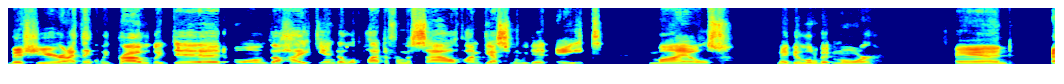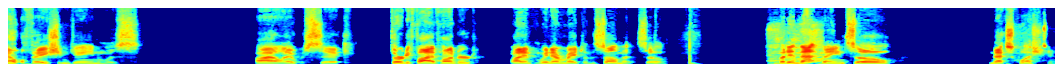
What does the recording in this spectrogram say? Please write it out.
this year, and I think we probably did on the hike into La Plata from the south. I'm guessing we did eight miles, maybe a little bit more, and elevation gain was, don't it was sick. Thirty five hundred. I didn't. We never made to the summit, so. But in that vein, so next question.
